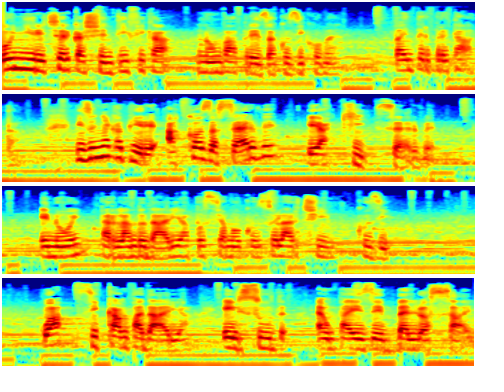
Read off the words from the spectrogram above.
Ogni ricerca scientifica non va presa così com'è, va interpretata. Bisogna capire a cosa serve e a chi serve. E noi, parlando d'aria, possiamo consolarci così. Qua si campa d'aria e il sud è un paese bello assai.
